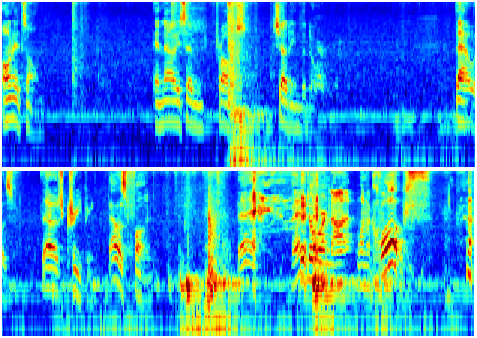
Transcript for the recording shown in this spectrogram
on its own. And now he's having problems shutting the door. That was that was creepy. That was fun. That That door not want to close. oh.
